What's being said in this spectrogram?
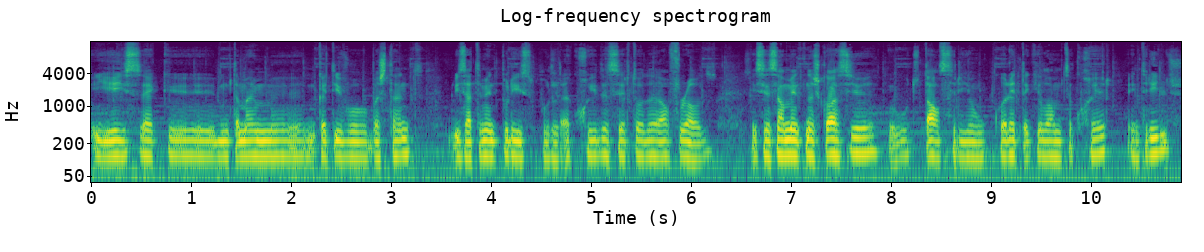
e isso é que também me cativou bastante, exatamente por isso, por a corrida ser toda off-road. Essencialmente na Escócia, o total seriam 40 km a correr em trilhos,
